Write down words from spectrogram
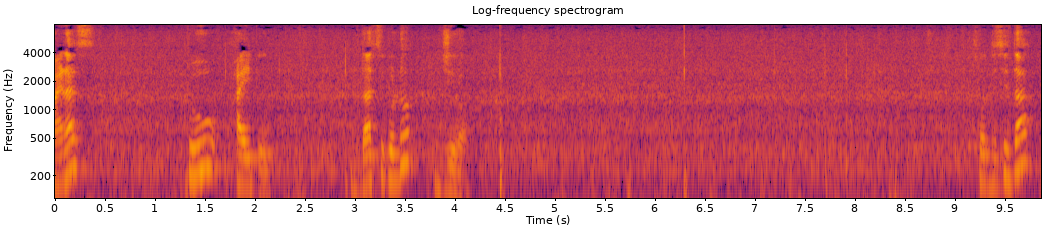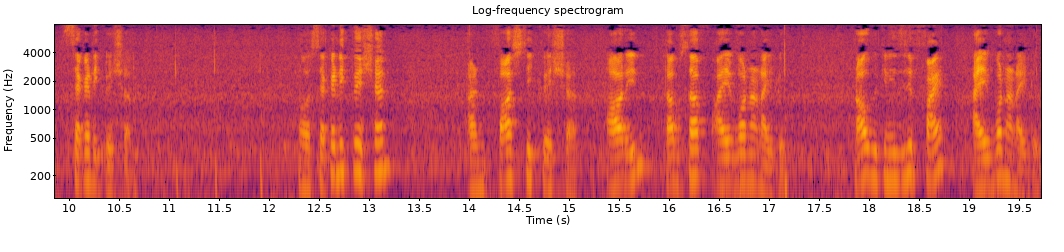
minus 2 i2 that's equal to 0 so this is the second equation. Now second equation and first equation are in terms of i1 and i2 Now we can easily find I1 and I2.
